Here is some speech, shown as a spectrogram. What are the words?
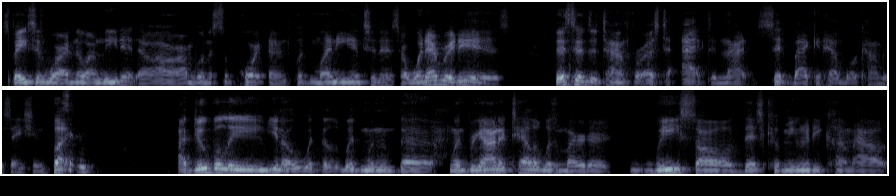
spaces where I know I'm needed, or, or I'm gonna support and put money into this, or whatever it is. This is the time for us to act and not sit back and have more conversations. But I do believe, you know, with the with, when the when Breonna Taylor was murdered, we saw this community come out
